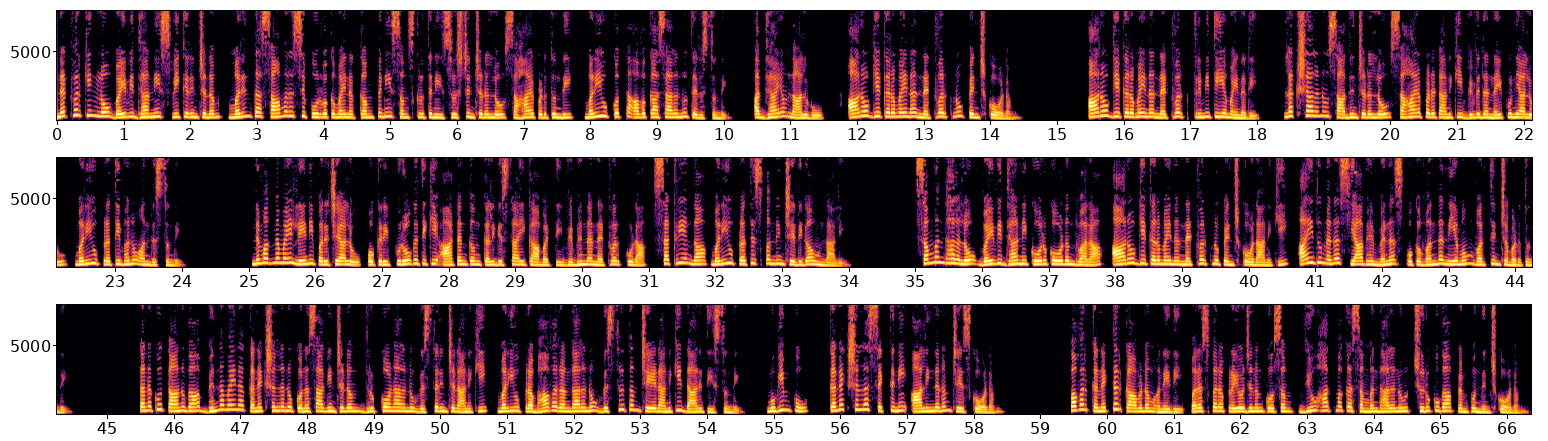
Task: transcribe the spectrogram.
నెట్వర్కింగ్లో వైవిధ్యాన్ని స్వీకరించడం మరింత సామరస్యపూర్వకమైన కంపెనీ సంస్కృతిని సృష్టించడంలో సహాయపడుతుంది మరియు కొత్త అవకాశాలను తెరుస్తుంది. అధ్యాయం నాలుగు. ఆరోగ్యకరమైన నెట్వర్క్ను పెంచుకోవడం. ఆరోగ్యకరమైన నెట్వర్క్ త్రిమితీయమైనది. లక్ష్యాలను సాధించడంలో సహాయపడటానికి వివిధ నైపుణ్యాలు మరియు ప్రతిభను అందిస్తుంది. నిమగ్నమై లేని పరిచయాలు ఒకరి పురోగతికి ఆటంకం కలిగిస్తాయి కాబట్టి విభిన్న నెట్వర్క్ కూడా సక్రియంగా మరియు ప్రతిస్పందించేదిగా ఉండాలి. సంబంధాలలో వైవిధ్యాన్ని కోరుకోవడం ద్వారా ఆరోగ్యకరమైన నెట్వర్క్ను పెంచుకోవడానికి ఐదు మెనస్ యాభై మెనస్ ఒక వంద నియమం వర్తించబడుతుంది. తనకు తానుగా భిన్నమైన కనెక్షన్లను కొనసాగించడం దృక్కోణాలను విస్తరించడానికి మరియు ప్రభావ రంగాలను విస్తృతం చేయడానికి దారితీస్తుంది. ముగింపు కనెక్షన్ల శక్తిని ఆలింగనం చేసుకోవడం. పవర్ కనెక్టర్ కావడం అనేది పరస్పర ప్రయోజనం కోసం వ్యూహాత్మక సంబంధాలను చురుకుగా పెంపొందించుకోవడం.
